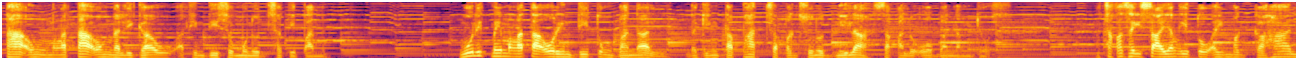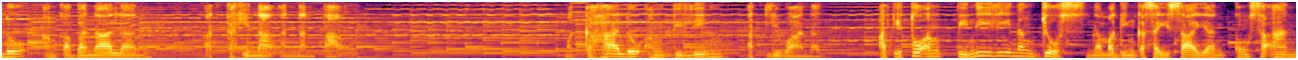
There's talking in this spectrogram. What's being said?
taong mga taong naligaw at hindi sumunod sa tipan. Ngunit may mga tao rin ditong banal, naging tapat sa pagsunod nila sa kalooban ng Diyos. At sa kasaysayang ito ay magkahalo ang kabanalan at kahinaan ng tao. Magkahalo ang dilim at liwanag. At ito ang pinili ng Diyos na maging kasaysayan kung saan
